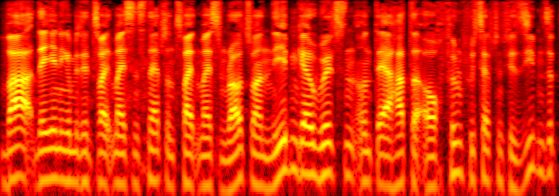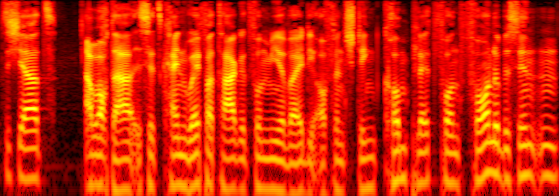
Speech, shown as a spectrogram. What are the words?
war derjenige mit den zweitmeisten Snaps und zweitmeisten Routes waren neben Gary Wilson und der hatte auch fünf Receptions für 77 Yards. Aber auch da ist jetzt kein Wafer-Target von mir, weil die Offense stinkt komplett von vorne bis hinten.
